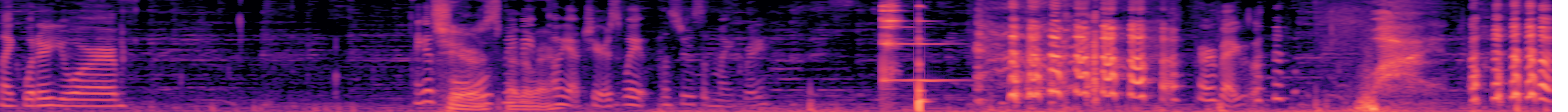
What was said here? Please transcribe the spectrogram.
Like, what are your, I guess, Cheers, goals? by the Maybe. way. Oh yeah, cheers. Wait, let's do this with the mic. Ready? Perfect. Why?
